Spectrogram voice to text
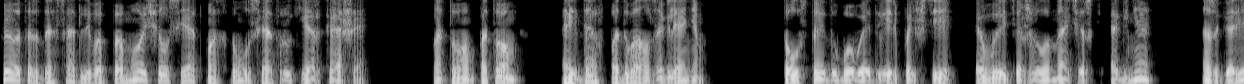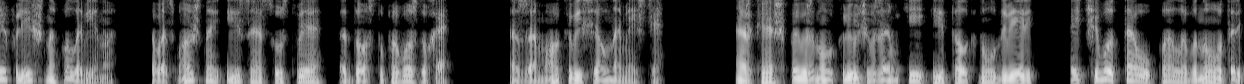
Петр досадливо помочился и отмахнулся от руки Аркаши. «Потом, потом, айда в подвал заглянем». Толстая дубовая дверь почти выдержала натиск огня, сгорев лишь наполовину, возможно, из-за отсутствия доступа воздуха. Замок висел на месте. Аркаш повернул ключ в замке и толкнул дверь, отчего та упала внутрь,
